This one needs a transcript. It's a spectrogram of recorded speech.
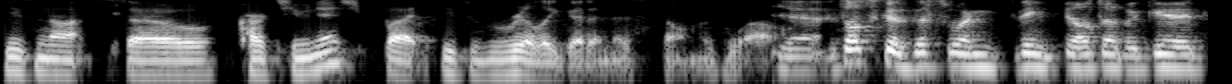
He's not so cartoonish, but he's really good in this film as well. yeah. It's also because this one I think built up a good.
